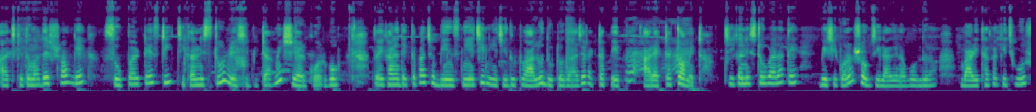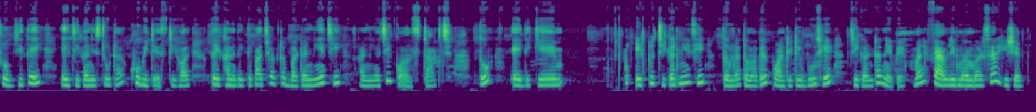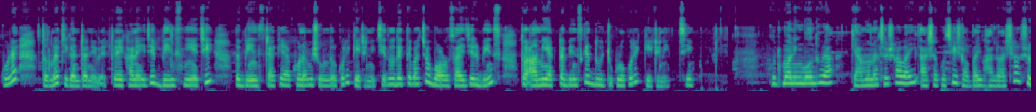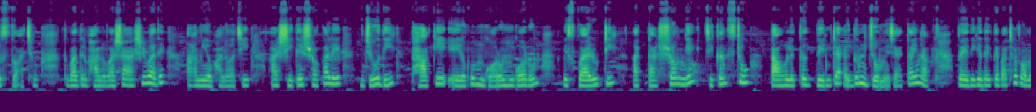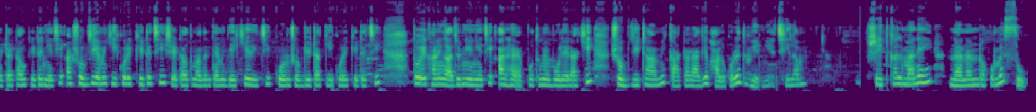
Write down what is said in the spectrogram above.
আজকে তোমাদের সঙ্গে সুপার টেস্টি চিকেন স্টুর রেসিপিটা আমি শেয়ার করব। তো এখানে দেখতে পাচ্ছ বিনস নিয়েছি নিয়েছি দুটো আলু, দুটো গাজর, একটা পেঁপে আর একটা টমেটো। চিকেন স্টু বানাতে বেশি কোনো সবজি লাগে না বন্ধুরা। বাড়ি থাকা কিছু সবজিতেই এই চিকেন স্টুটা খুবই টেস্টি হয়। তো এখানে দেখতে পাচ্ছ, একটা বাটার নিয়েছি আর নিয়েছি কর্নস্টার্চ তো এইদিকে একটু চিকেন নিয়েছি, তোমরা তোমাদের কোয়ান্টিটি বুঝে চিকেনটা নেবে। মানে ফ্যামিলি মেম্বার্সের হিসেব করে তোমরা চিকেনটা নেবে। তো এখানে এই যে বিনস নিয়েছি, তো বিনসটাকে এখন আমি সুন্দর করে কেটে নিচ্ছি। তো দেখতে পাচ্ছ বড় সাইজের বিনস তো আমি একটা বিনসকে দুই টুকরো করে কেটে নিচ্ছি। গুড মর্নিং বন্ধুরা, কেমন আছো সবাই? আশা করছি সবাই ভালো আছো, সুস্থ আছো। তোমাদের ভালোবাসা আশীর্বাদে আমিও ভালো আছি। আর শীতের সকালে যদি থাকে এরকম গরম গরম স্কোয়ার রুটি আর তার সঙ্গে চিকেন স্টু তাহলে তো দিনটা একদম জমে যায়, তাই না? তো এদিকে দেখতে পাচ্ছ টমেটোটাও কেটে নিয়েছি। আর সবজি আমি কি করে কেটেছি সেটাও তোমাদেরকে আমি দেখিয়ে দিচ্ছি, কোন সবজিটা কি করে কেটেছি। তো এখানে গাজর নিয়ে নিয়েছি। আর হ্যাঁ প্রথমে বলে রাখি, সবজিটা আমি কাটার আগে ভালো করে ধুয়ে নিয়েছিলাম। শীতকাল মানেই নানান রকমের স্যুপ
